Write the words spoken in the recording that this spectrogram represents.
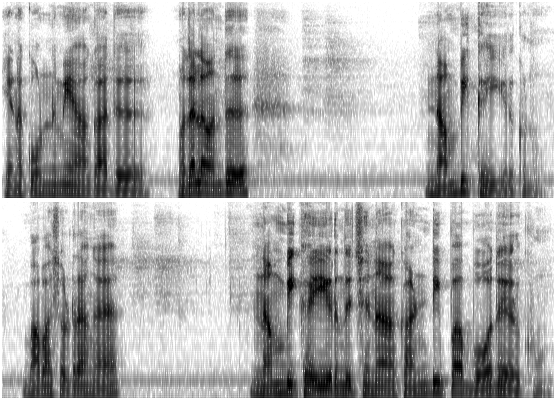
எனக்கு ஒன்றுமே ஆகாது. முதல்ல வந்து நம்பிக்கை இருக்கணும். பாபா சொல்கிறாங்க நம்பிக்கை இருந்துச்சுன்னா கண்டிப்பாக போதை இருக்கும்.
